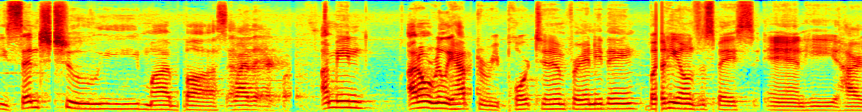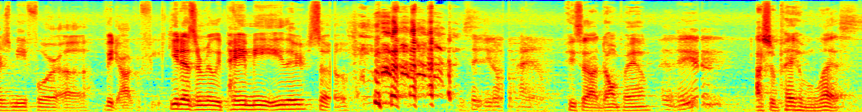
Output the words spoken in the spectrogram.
essentially my boss. Why the air quotes? I mean, I don't really have to report to him for anything, but he owns the space and he hires me for uh, videography. He doesn't really pay me either, so. he said you don't pay him. He said I don't pay him. Do you? I should pay him less.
